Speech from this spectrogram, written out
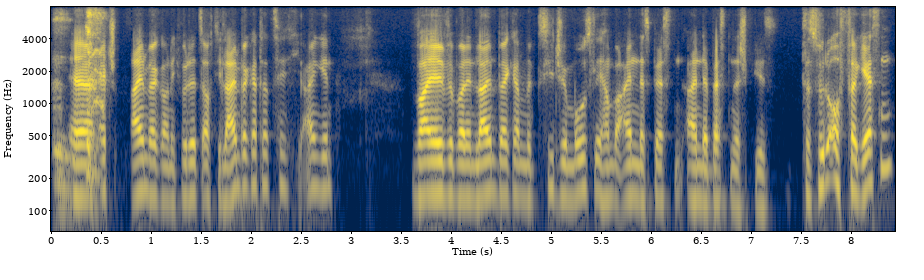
äh, Edge-Linebacker, und ich würde jetzt auf die Linebacker tatsächlich eingehen, weil wir bei den Linebackern mit CJ Mosley haben wir einen, des besten, einen der besten des Spiels. Das wird oft vergessen,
